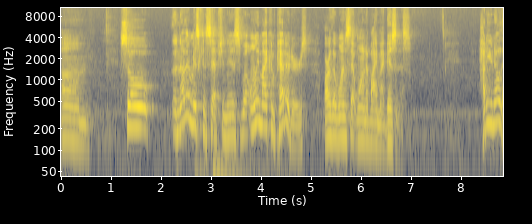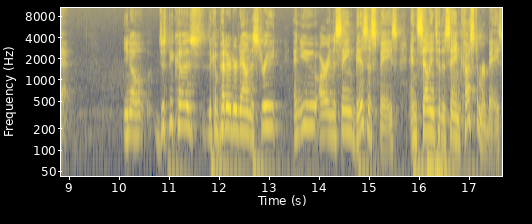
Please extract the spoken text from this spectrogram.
Um, so another misconception is, well, only my competitors are the ones that want to buy my business. How do you know that? You know, just because the competitor down the street and you are in the same business space and selling to the same customer base,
